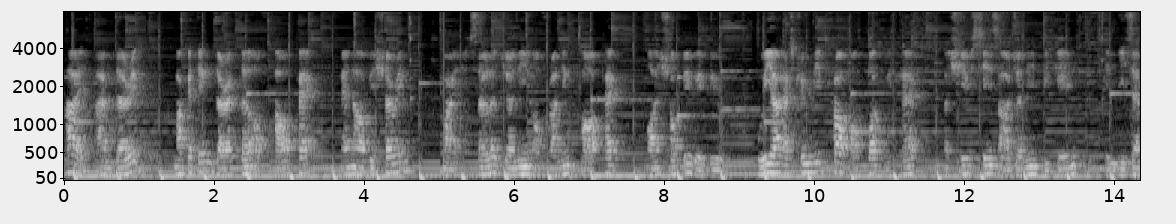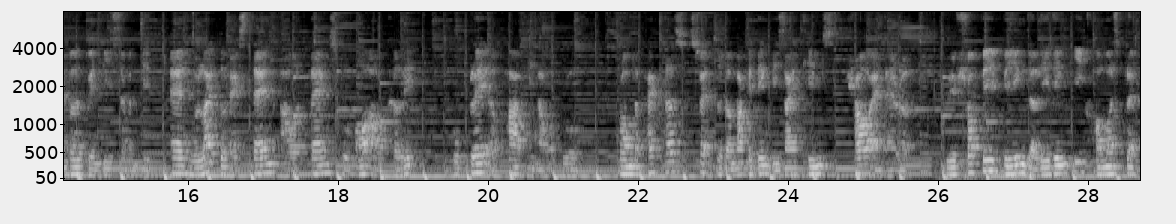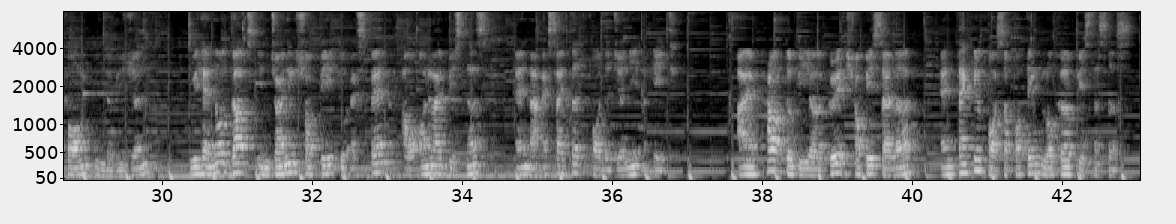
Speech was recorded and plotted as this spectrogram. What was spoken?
Hi, I'm Derek, Marketing Director of Powerpac, and I'll be sharing my seller journey of running Powerpac on Shopee with you. We are extremely proud of what we have achieved since our journey began in December 2017 and would like to extend our thanks to all our colleagues who play a part in our growth. From the packers straight to the marketing design teams, trial and error. With Shopee being the leading e-commerce platform in the region, we had no doubts in joining Shopee to expand our online business and are excited for the journey ahead. I am proud to be a great Shopee seller and thank you for supporting local businesses.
